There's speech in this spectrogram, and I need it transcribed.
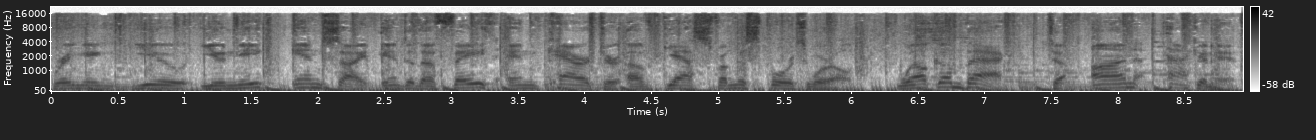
Bringing you unique insight into the faith and character of guests from the sports world. Welcome back to Unpacking It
